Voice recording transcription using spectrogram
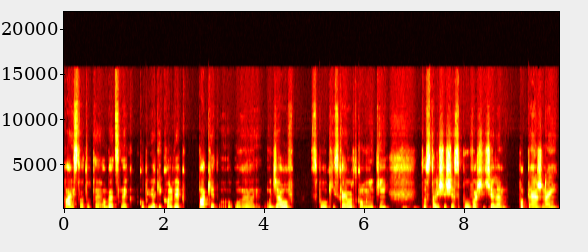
Państwa tutaj obecnych kupił jakikolwiek pakiet udziałów spółki Skyward Community, to staliście się współwłaścicielem potężnej,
